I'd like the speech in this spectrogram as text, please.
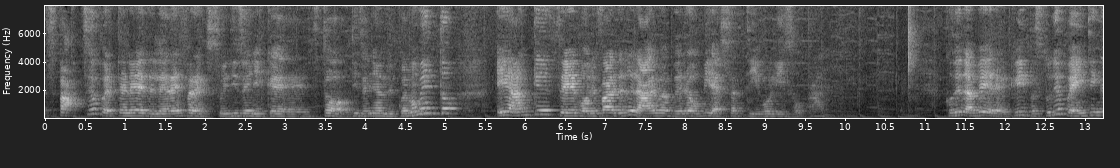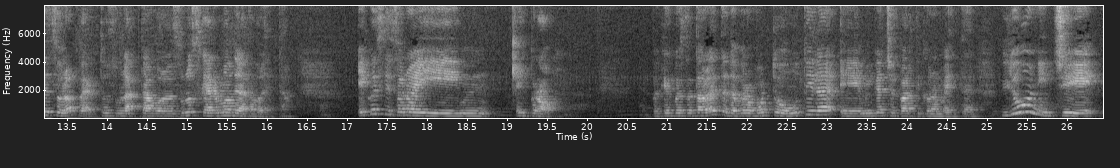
spazio per tenere delle reference sui disegni che sto disegnando in quel momento e anche se voglio fare delle live avere OBS attivo lì sopra. Così da avere Clip Studio Painting solo aperto tavola, sullo schermo della tavoletta. E questi sono i, i pro perché questa tavoletta è davvero molto utile e mi piace particolarmente gli unici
